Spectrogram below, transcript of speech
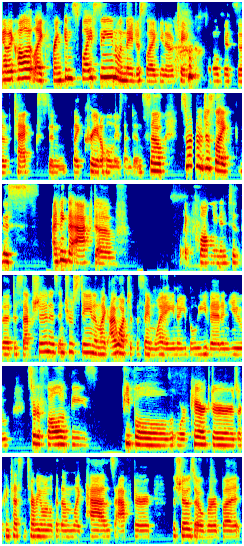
Yeah, they call it like Frankensplicing when they just like, you know, take little bits of text and like create a whole new sentence. So, sort of just like this, I think the act of like falling into the deception is interesting. And like, I watch it the same way. You know, you believe it and you sort of follow these people or characters or contestants, however you want to look at them, like paths after the show's over. But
